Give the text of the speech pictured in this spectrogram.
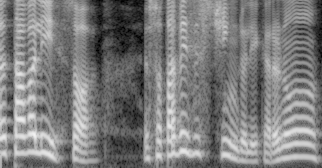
eu tava ali só. Eu só tava existindo ali, cara. Eu não.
